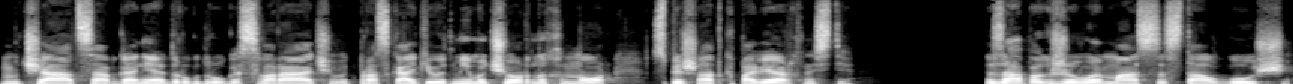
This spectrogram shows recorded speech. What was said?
Мчатся, обгоняя друг друга, сворачивают, проскакивают мимо черных нор, спешат к поверхности. Запах живой массы стал гуще.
